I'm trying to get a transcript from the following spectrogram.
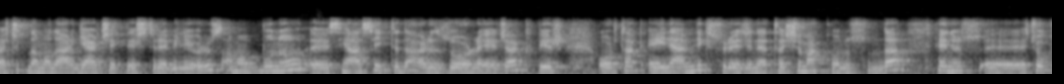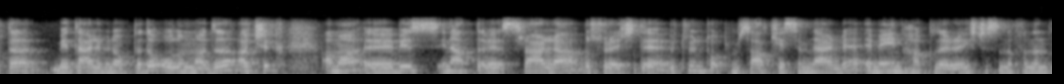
açıklamalar gerçekleştirebiliyoruz. Ama bunu siyasi iktidarı zorlayacak bir ortak eylemlik sürecine taşımak konusunda henüz e, çok da yeterli bir noktada olunmadığı açık. Ama e, biz inatla ve ısrarla bu süreçte bütün toplumsal kesimlerle emeğin hakları, işçi sınıfının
